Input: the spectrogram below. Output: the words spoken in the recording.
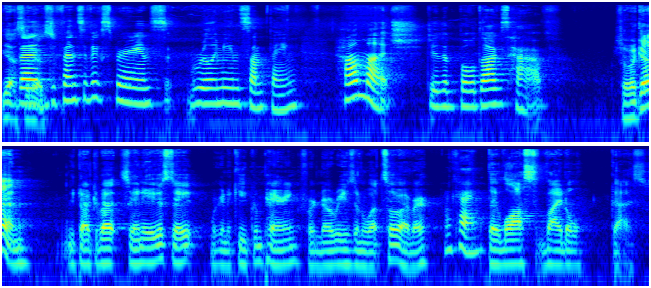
Yes, that defensive experience really means something. How much do the Bulldogs have? So again, we talked about San Diego State. We're going to keep comparing for no reason whatsoever. Okay. They lost vital guys.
